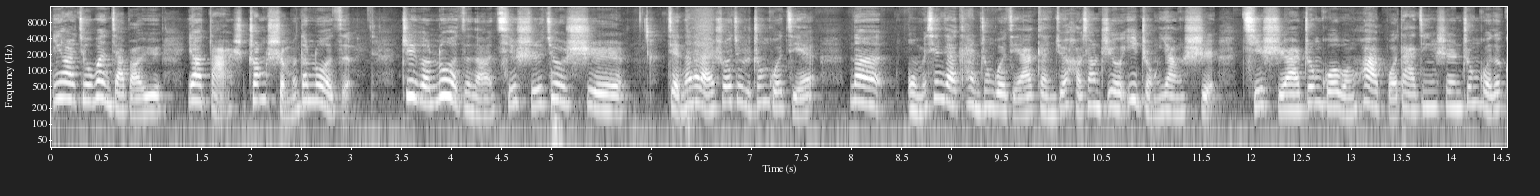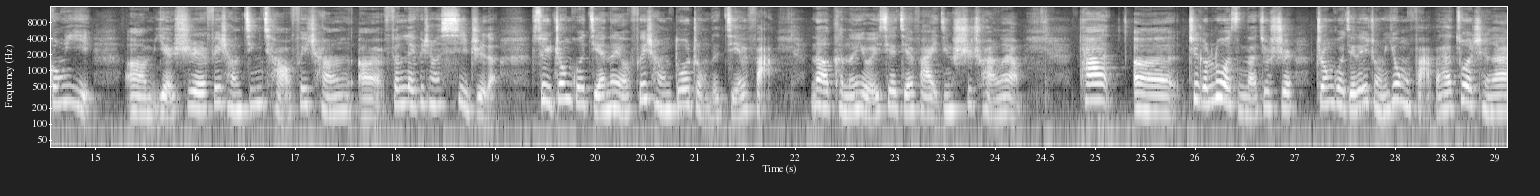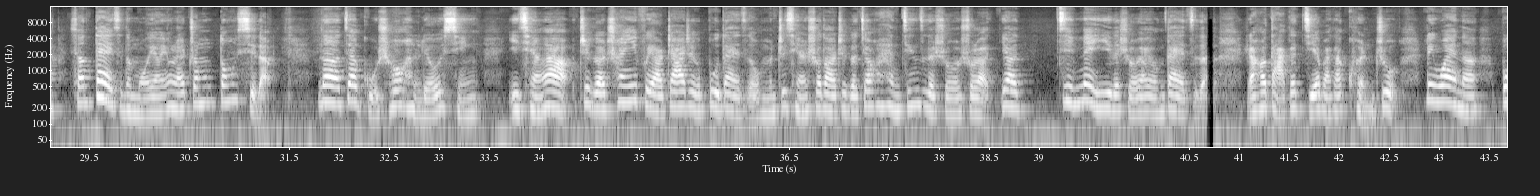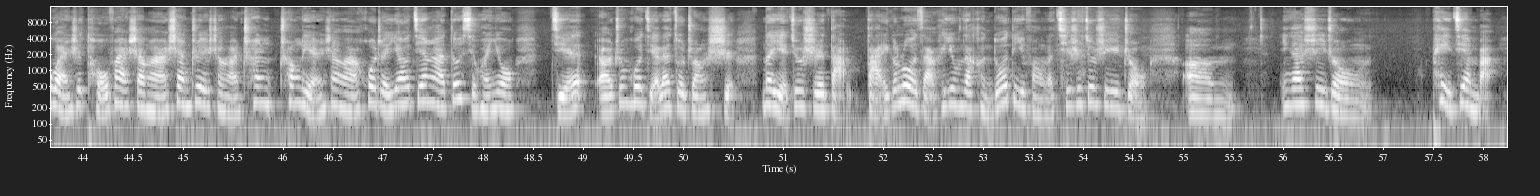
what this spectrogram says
婴儿就问贾宝玉要打装什么的络子。这个络子呢，其实就是简单的来说就是中国结。那我们现在看中国结啊，感觉好像只有一种样式。其实啊，中国文化博大精深，中国的工艺，嗯，也是非常精巧、非常呃分类非常细致的。所以中国结呢有非常多种的结法。那可能有一些结法已经失传了呀。它呃这个络子呢，就是中国结的一种用法，把它做成啊像袋子的模样，用来装东西的。那在古时候很流行，以前啊，这个穿衣服要扎这个布袋子。我们之前说到这个交换汗金子的时候说了，要系内衣的时候要用袋子的，然后打个结把它捆住。另外呢，不管是头发上啊、扇坠上啊、窗窗帘上啊，或者腰间啊，都喜欢用结，呃，中国结来做装饰。那也就是打打一个络子，可以用在很多地方了。其实就是一种，嗯，应该是一种配件吧。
